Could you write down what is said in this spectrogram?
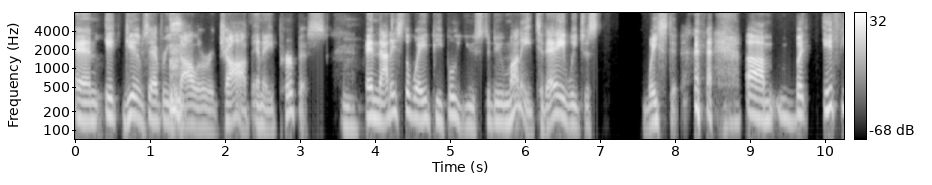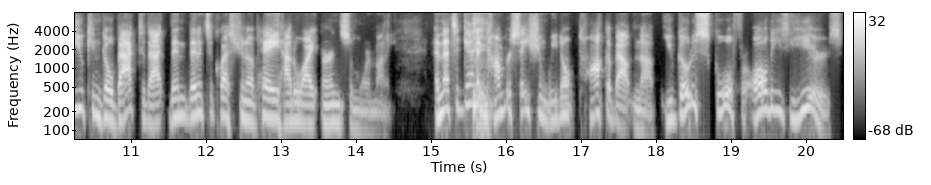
and it gives every dollar a job and a purpose. Mm. And that is the way people used to do money. Today we just wasted. um, but if you can go back to that, then then it's a question of, hey, how do I earn some more money? And that's again a conversation we don't talk about enough. You go to school for all these years.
